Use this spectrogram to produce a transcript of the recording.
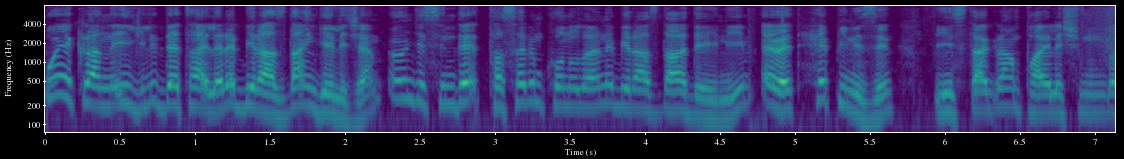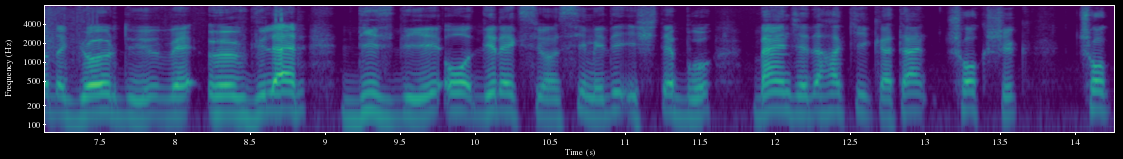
Bu ekranla ilgili detaylara birazdan geleceğim. Öncesinde tasarım konularına biraz daha değineyim. Evet hepinizin Instagram paylaşımımda da gördüğü ve övgüler dizdiği o direksiyon simidi işte bu. Bence de hakikaten çok şık, çok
